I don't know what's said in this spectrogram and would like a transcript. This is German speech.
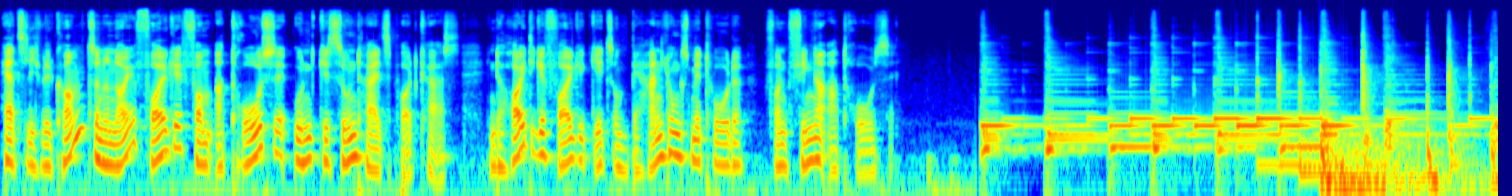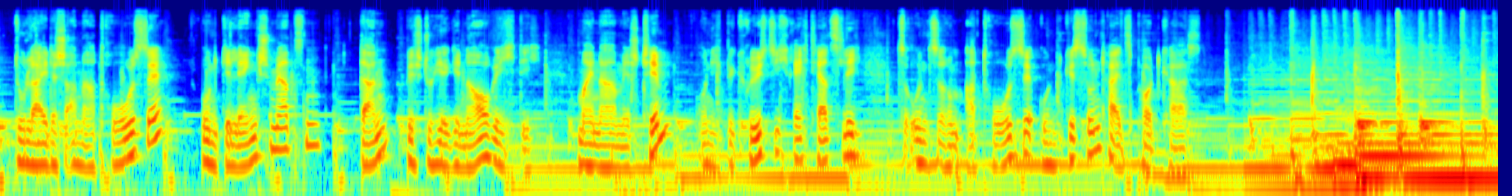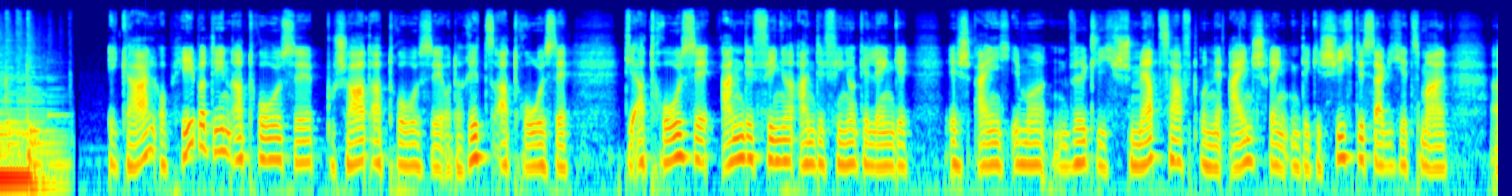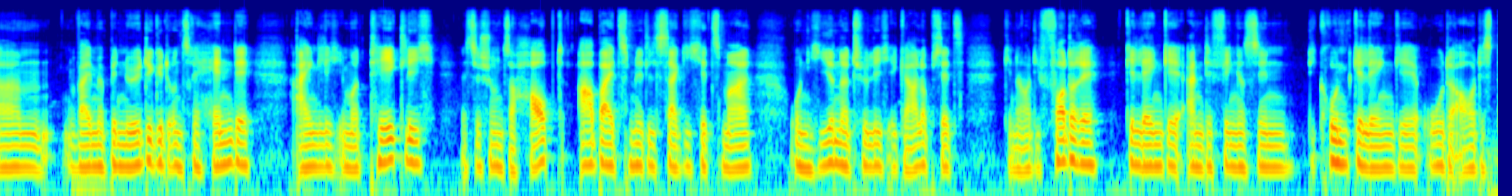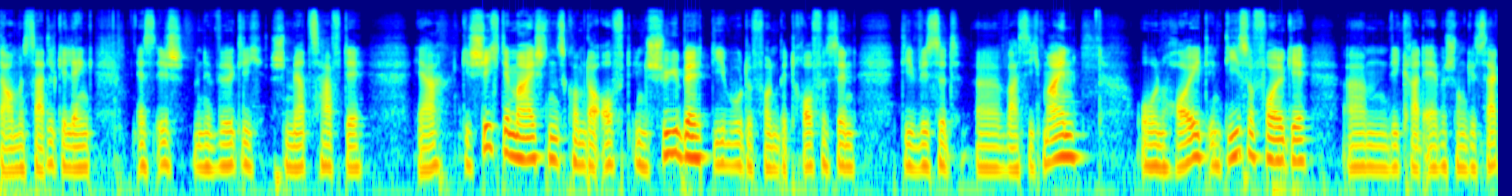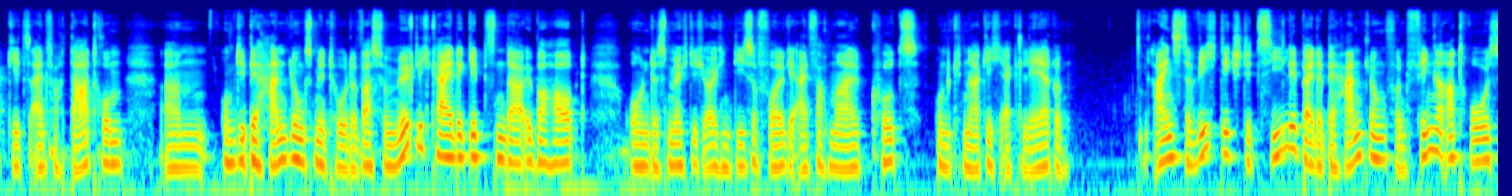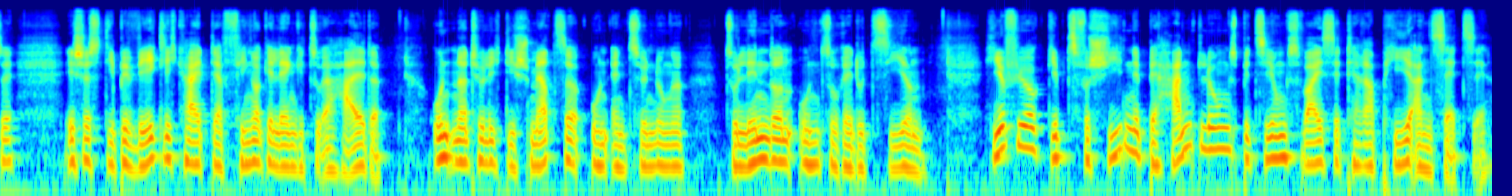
Herzlich willkommen zu einer neuen Folge vom Arthrose- und Gesundheitspodcast. In der heutigen Folge geht es um Behandlungsmethode von Fingerarthrose. Du leidest an Arthrose und Gelenkschmerzen? Dann bist du hier genau richtig. Mein Name ist Tim und ich begrüße dich recht herzlich zu unserem Arthrose- und Gesundheitspodcast. Egal ob Heberdenarthrose, Bouchardarthrose oder Ritzarthrose, die Arthrose an die Finger, an die Fingergelenke ist eigentlich immer wirklich schmerzhaft und eine einschränkende Geschichte, sage ich jetzt mal, ähm, weil wir benötigen unsere Hände eigentlich immer täglich. Es ist unser Hauptarbeitsmittel, sage ich jetzt mal. Und hier natürlich, egal ob es jetzt genau die vordere Gelenke an die Finger sind, die Grundgelenke oder auch das Daumensattelgelenk. Es ist eine wirklich schmerzhafte ja, Geschichte meistens, kommt da oft in Schübe. Die, wo davon betroffen sind, die wissen, äh, was ich meine. Und heute in dieser Folge, ähm, wie gerade eben schon gesagt, geht es einfach darum, ähm, um die Behandlungsmethode. Was für Möglichkeiten gibt es denn da überhaupt? Und das möchte ich euch in dieser Folge einfach mal kurz und knackig erklären. Eins der wichtigsten Ziele bei der Behandlung von Fingerarthrose ist es, die Beweglichkeit der Fingergelenke zu erhalten und natürlich die Schmerzen und Entzündungen zu lindern und zu reduzieren. Hierfür gibt es verschiedene Behandlungs- bzw. Therapieansätze.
